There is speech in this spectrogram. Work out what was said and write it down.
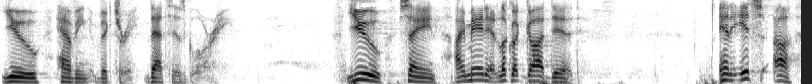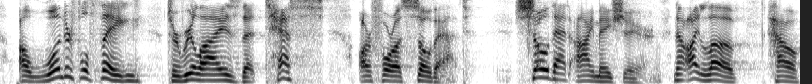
You having victory. That's his glory. You saying, I made it, look what God did. And it's a, a wonderful thing to realize that tests are for us so that, so that I may share. Now, I love how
